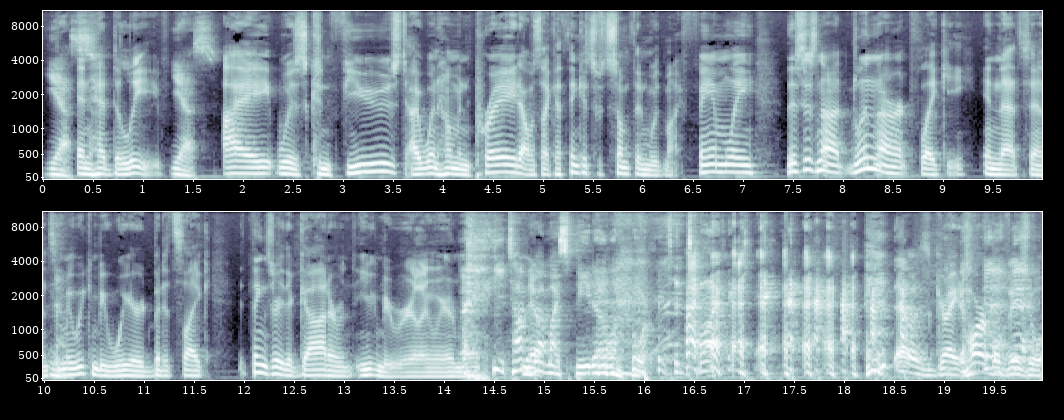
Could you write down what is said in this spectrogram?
Yes. and had to leave. yes. I was confused. I went home and prayed. I was like, I think it's something with my family. This is not, Glenn and I aren't flaky in that sense. I mean, we can be weird, but it's like things are either God or you can be really weird, man. You talk No. about my speedo. that was great. Horrible visual,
